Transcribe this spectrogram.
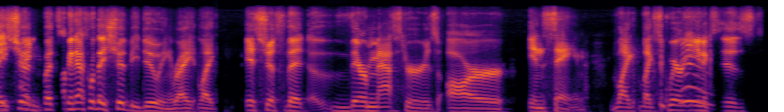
They I should, but I mean that's what they should be doing, right? Like it's just that uh, their masters are insane. Like like Square Enix's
